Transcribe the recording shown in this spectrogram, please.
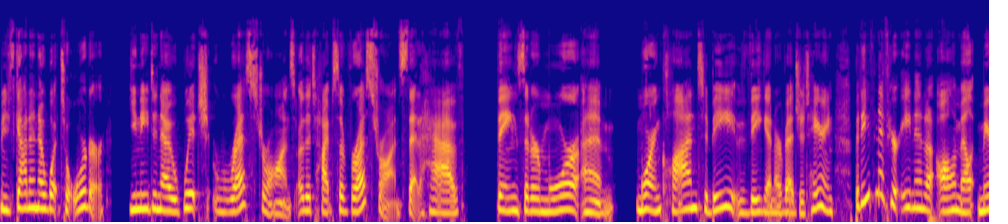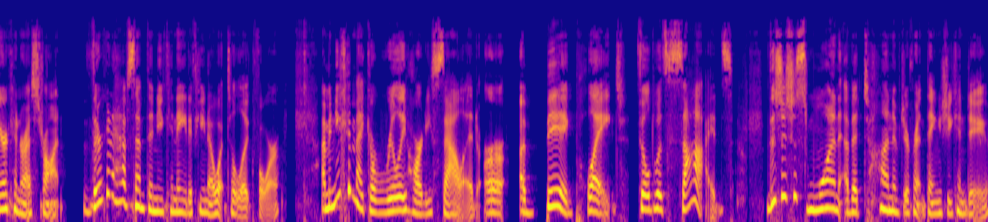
You've got to know what to order. You need to know which restaurants are the types of restaurants that have things that are more um, more inclined to be vegan or vegetarian. But even if you're eating at an all American restaurant, they're going to have something you can eat if you know what to look for. I mean, you can make a really hearty salad or a big plate filled with sides. This is just one of a ton of different things you can do.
